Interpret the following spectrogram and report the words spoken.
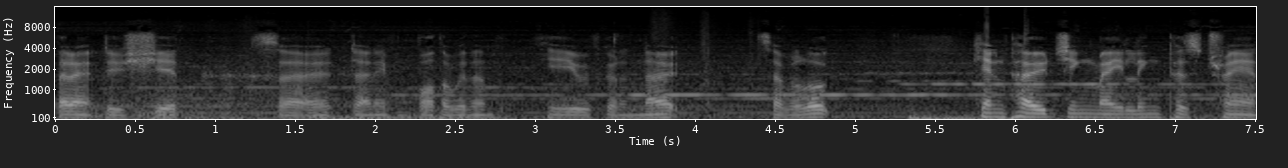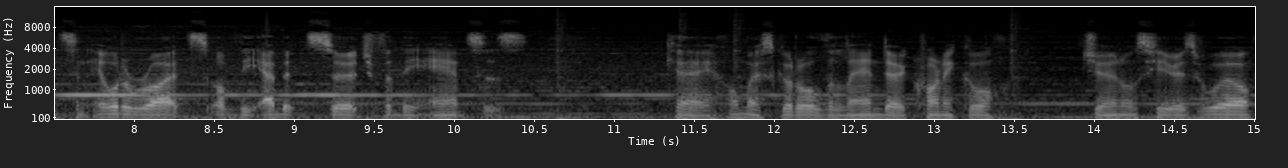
They don't do shit, so don't even bother with them. Here we've got a note. Let's have a look. Kenpo Jingmei Lingpa's trance and elder rites of the abbot's search for the answers. Okay, almost got all the Lando Chronicle journals here as well.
